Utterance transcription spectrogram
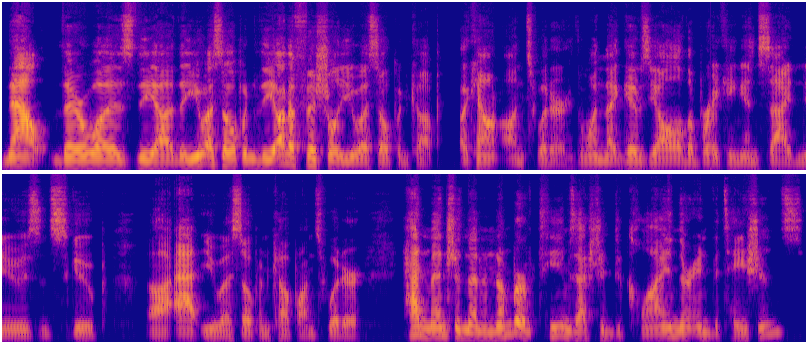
Now, there was the uh, the U.S. Open, the unofficial U.S. Open Cup account on Twitter, the one that gives you all the breaking inside news and scoop uh, at U.S. Open Cup on Twitter, had mentioned that a number of teams actually declined their invitations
